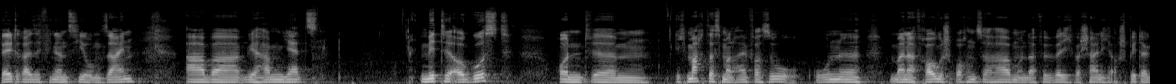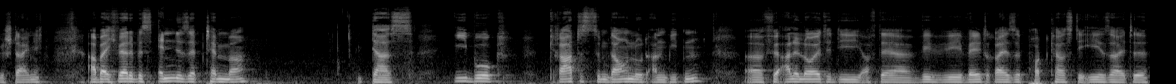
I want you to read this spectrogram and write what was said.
Weltreisefinanzierung sein. Aber wir haben jetzt Mitte August und ähm, ich mache das mal einfach so, ohne mit meiner Frau gesprochen zu haben und dafür werde ich wahrscheinlich auch später gesteinigt. Aber ich werde bis Ende September das E-Book gratis zum Download anbieten. Äh, für alle Leute, die auf der www.weltreisepodcast.de Seite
